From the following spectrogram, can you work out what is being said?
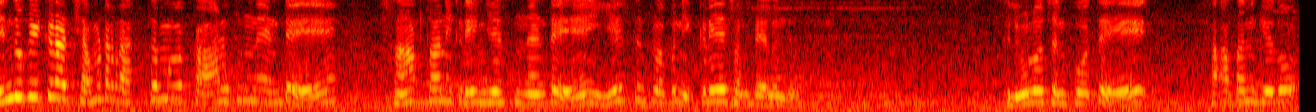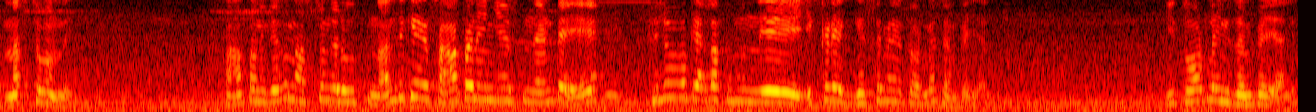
ఎందుకు ఇక్కడ చెమట రక్తంగా కారుతుంది అంటే సాతాన్ ఇక్కడ ఏం చేస్తుందంటే యేసు ప్రభుని ఇక్కడే చంపేయాలని చూస్తుంది. సిలువలో చనిపోతే సాతానికి ఏదో నష్టం ఉంది. సాతానికి ఏదో నష్టం జరుగుతుంది. అందుకే సాతాన్ ఏం చేస్తుందంటే సిలువకి వెళ్ళకముందే ఇక్కడే గెస్సమైన తోటలో చంపేయాలి. ఈ తోటలో ఈయన చంపేయాలి.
